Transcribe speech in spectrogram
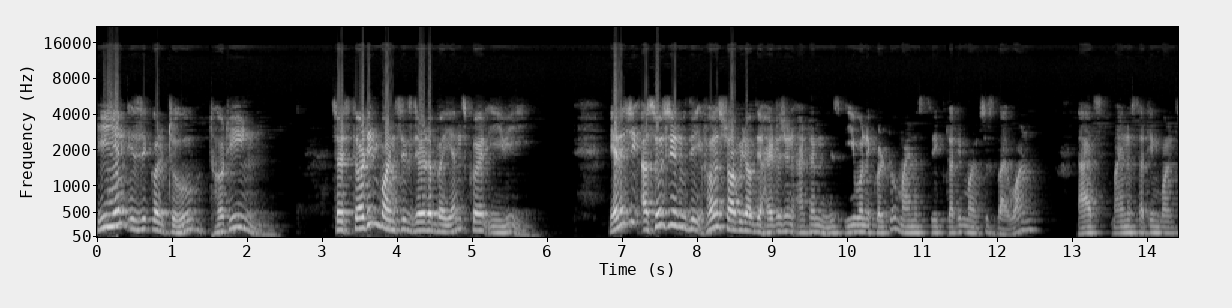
En is equal to 13. So it's 13.6 divided by n square eV. Energy associated with the first orbit of the hydrogen atom is E1 equal to minus 13.6 by 1. That's minus 13.6.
